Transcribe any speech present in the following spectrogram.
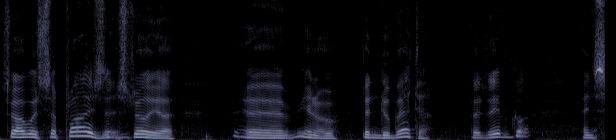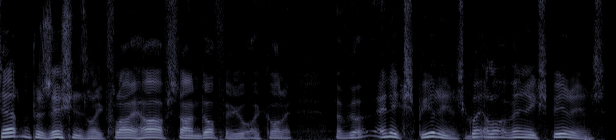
so I was surprised that Mhm. Australia, uh, you know, didn't do better. But they've got, in certain positions like fly half, stand off, if you want to call it, they've got inexperience, quite a Mhm. lot of inexperience.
